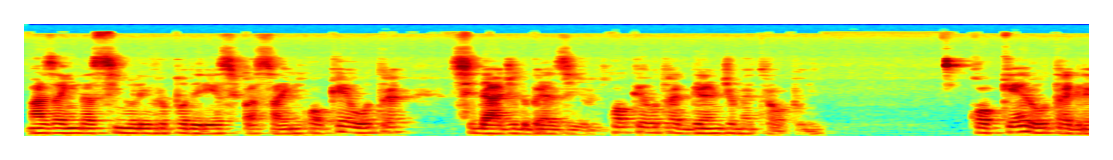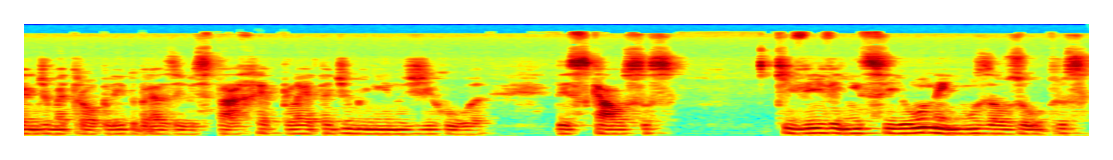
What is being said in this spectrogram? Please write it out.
Mas ainda assim o livro poderia se passar em qualquer outra cidade do Brasil, em qualquer outra grande metrópole. Qualquer outra grande metrópole do Brasil está repleta de meninos de rua descalços, que vivem e se unem uns aos outros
